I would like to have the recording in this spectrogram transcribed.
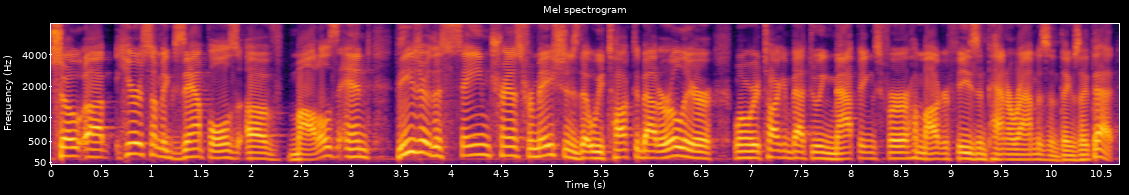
So uh, here are some examples of models, and these are the same transformations that we talked about earlier when we were talking about doing mappings for homographies and panoramas and things like that.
